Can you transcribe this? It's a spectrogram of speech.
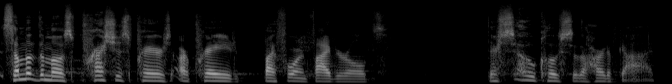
Some of the most precious prayers are prayed by four and five year olds. They're so close to the heart of God.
